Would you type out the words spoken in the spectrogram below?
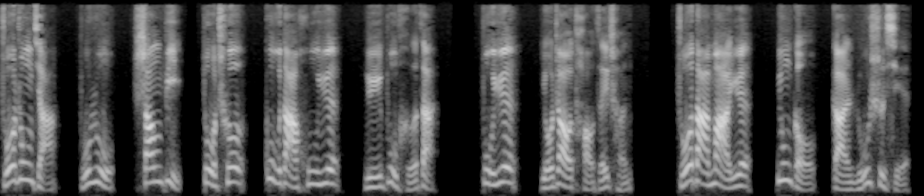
着中甲不入，伤臂堕车，故大呼曰：“吕布何在？”不曰：“有诏讨贼臣。”卓大骂曰：“庸狗，敢如是邪？”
